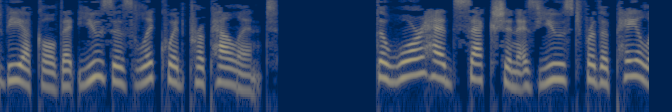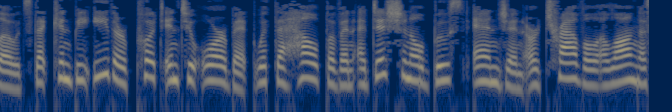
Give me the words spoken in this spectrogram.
vehicle that uses liquid propellant. The warhead section is used for the payloads that can be either put into orbit with the help of an additional boost engine or travel along a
